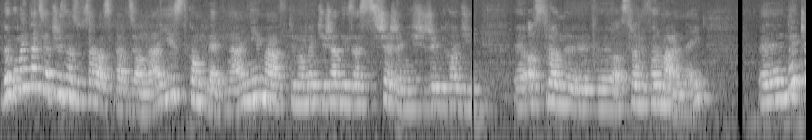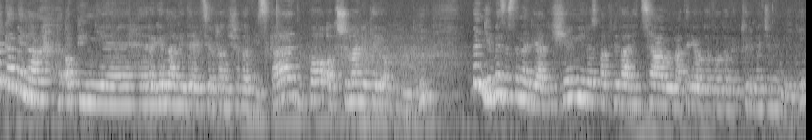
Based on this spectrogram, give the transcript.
Dokumentacja przez nas została sprawdzona, jest kompletna, nie ma w tym momencie żadnych zastrzeżeń, jeżeli chodzi e, od strony, od strony formalnej. No i czekamy na opinię Regionalnej Dyrekcji Ochrony Środowiska. Po otrzymaniu tej opinii będziemy zastanawiali się i rozpatrywali cały materiał dowodowy, który będziemy mieli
